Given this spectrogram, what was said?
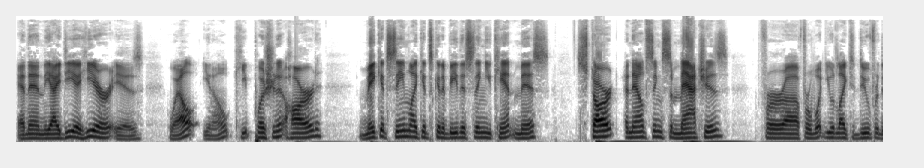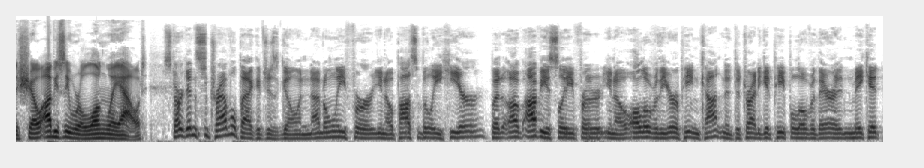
and then the idea here is, well, you know, keep pushing it hard Make it seem like it's going to be this thing you can't miss. Start announcing some matches for uh, for what you would like to do for the show. Obviously, we're a long way out. Start getting some travel packages going, not only for you know possibly here, but obviously for you know all over the European continent to try to get people over there and make it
